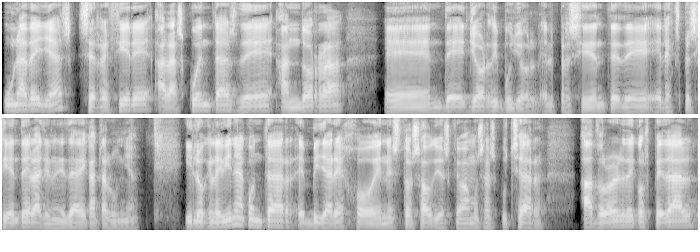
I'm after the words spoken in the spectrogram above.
Una de ellas se refiere a las cuentas de Andorra eh, de Jordi Pujol, el, presidente de, el expresidente de la Generalitat de Cataluña. Y lo que le viene a contar eh, Villarejo en estos audios que vamos a escuchar a Dolores de Cospedal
